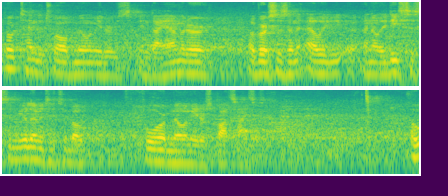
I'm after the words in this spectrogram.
about 10 to 12 millimeters in diameter uh, versus an LED, an LED system, you're limited to about four millimeter spot sizes. Uh,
